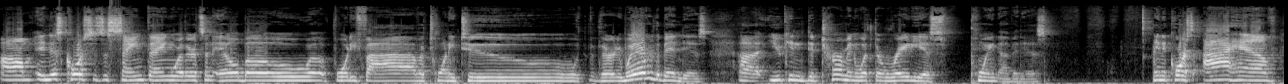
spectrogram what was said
um, and this course is the same thing, whether it's an elbow, 45, a 22, 30, whatever the bend is, uh, you can determine what the radius point of it is. And of course, I have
